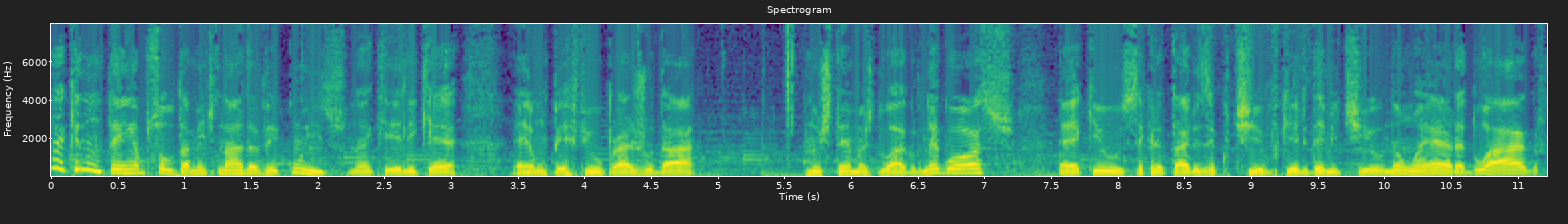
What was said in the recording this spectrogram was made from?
é que não tem absolutamente nada a ver com isso, né? que ele quer é, um perfil para ajudar nos temas do agronegócio, é, que o secretário executivo que ele demitiu não era do agro,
